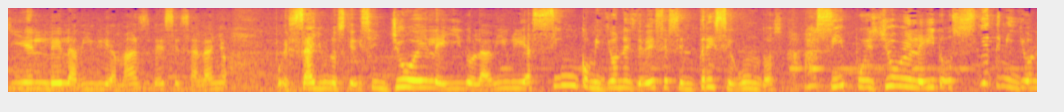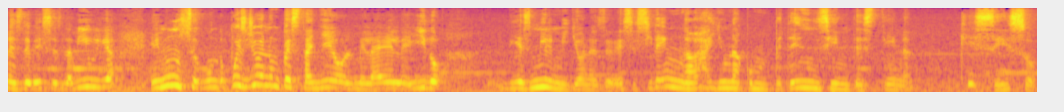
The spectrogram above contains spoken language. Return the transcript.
quién lee la Biblia más veces al año, pues hay unos que dicen, yo he leído la Biblia 5 millones de veces en 3 segundos. Ah, sí, pues yo he leído 7 millones de veces la Biblia en un segundo. Pues yo en un pestañeo me la he leído 10 mil millones de veces. Y venga, hay una competencia intestina. ¿Qué es eso?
